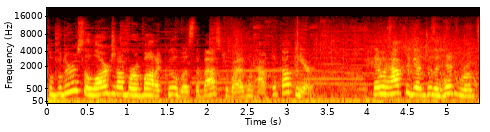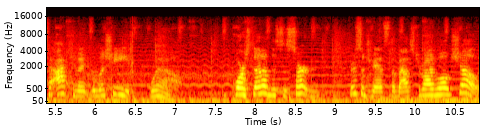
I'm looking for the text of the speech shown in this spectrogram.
To produce a large number of Monokumas, the mastermind would have to come here. They would have to get to the hidden room to activate the machine. Well. Of course, none of this is certain. There's a chance the mastermind won't show.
